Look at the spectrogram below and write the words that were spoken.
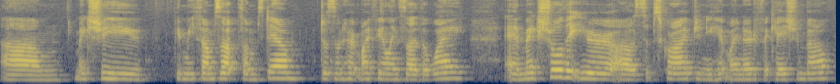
Um, make sure you give me thumbs up, thumbs down. Doesn't hurt my feelings either way. And make sure that you're uh, subscribed and you hit my notification bell.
